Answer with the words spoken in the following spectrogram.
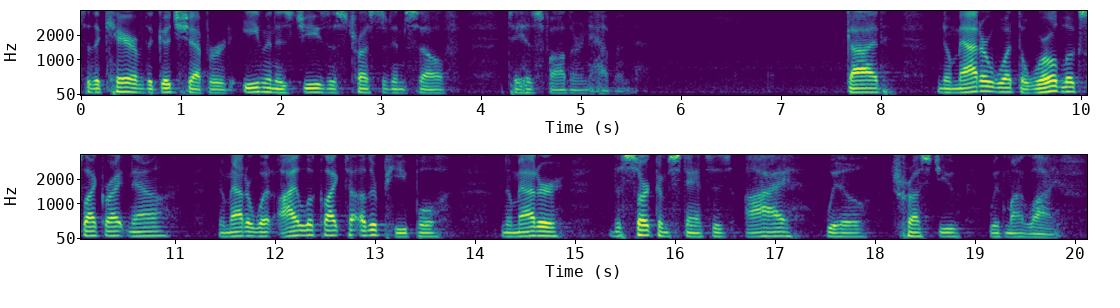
to the care of the Good Shepherd, even as Jesus trusted himself to his Father in heaven. God, no matter what the world looks like right now, no matter what I look like to other people, no matter the circumstances, I will trust you with my life.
